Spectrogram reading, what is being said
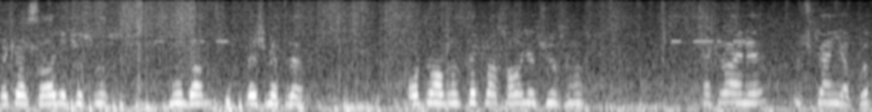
Tekrar sağa geçiyorsunuz. Buradan 5 metre ortadan aldınız tekrar sola geçiyorsunuz. Tekrar aynı üçgen yapıp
